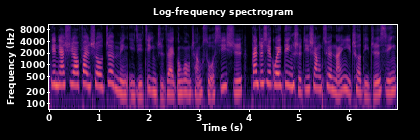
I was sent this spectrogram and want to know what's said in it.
店家需要贩售证明，以及禁止在公共场所吸食。但这些规定实际上却难以彻底执行，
